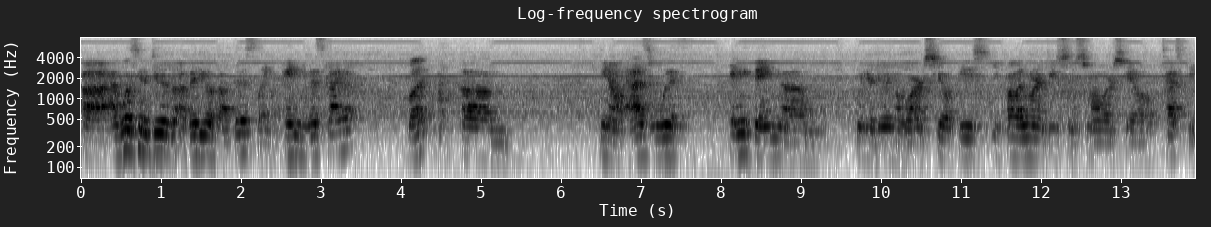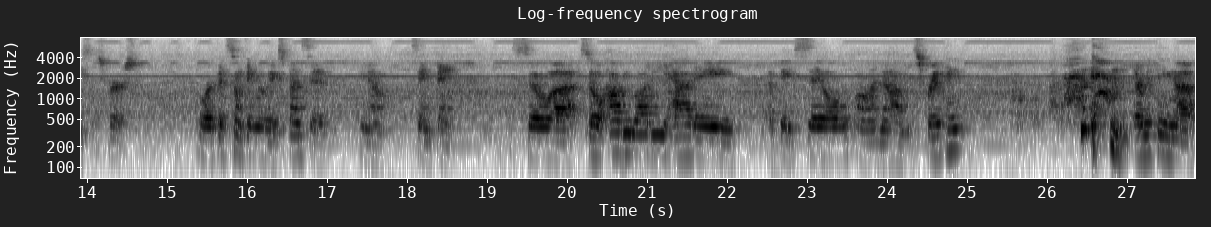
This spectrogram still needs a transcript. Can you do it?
uh, I was going to do a video about this, like painting this guy up, but um, you know, as with anything, um, when you're doing a large scale piece, you probably want to do some smaller scale test pieces first. Or if it's something really expensive, you know, same thing. So, uh, so Hobby Lobby had a a sale on um, spray paint. everything, uh,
